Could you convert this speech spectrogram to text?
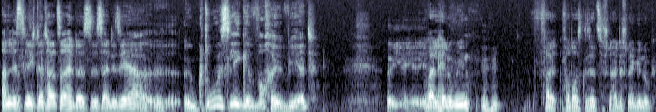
Anlässlich der Tatsache, dass es eine sehr äh, gruselige Woche wird, Uiuiui. weil Halloween, fall- vorausgesetzt, es schneit es schnell genug.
